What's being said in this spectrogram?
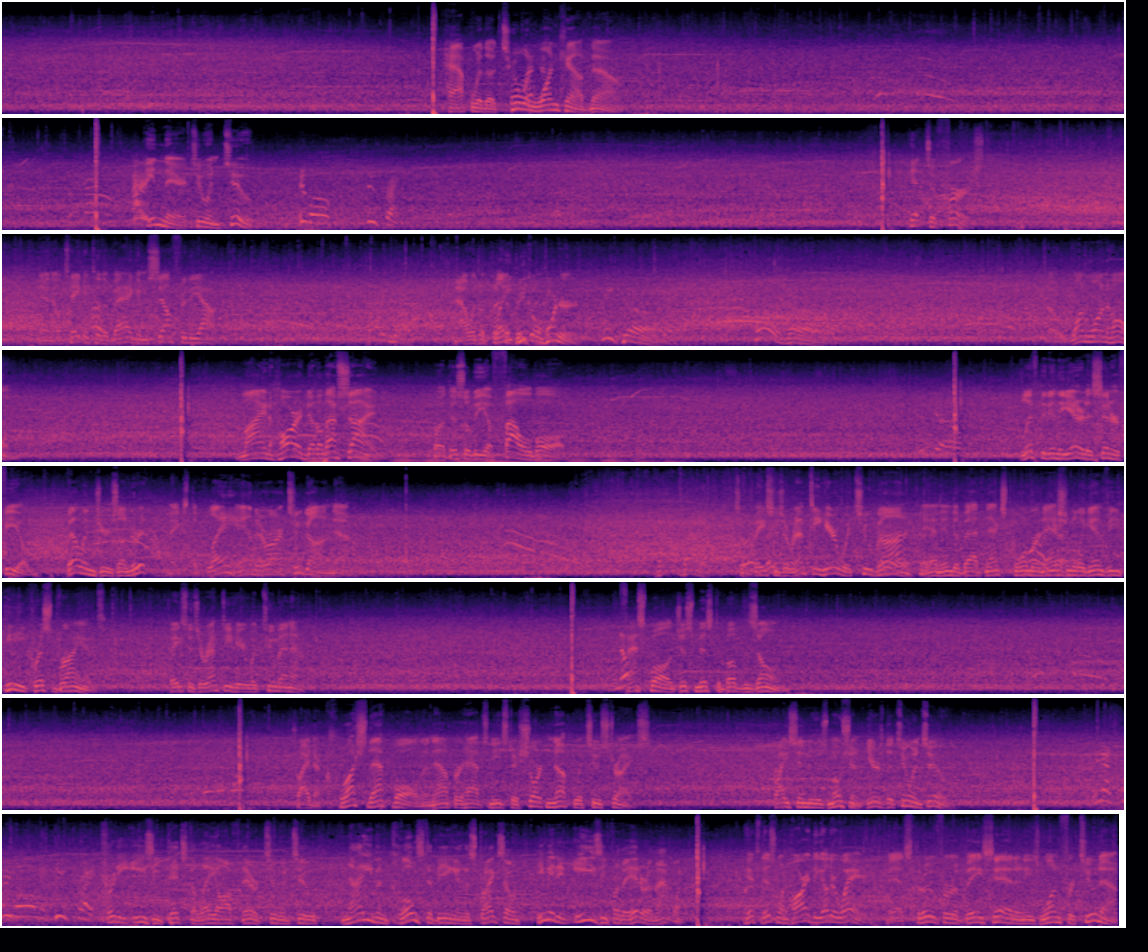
Happ with a two and one count now. In there, two and two. Two balls, two strikes. Hit to first. And he'll take it to the bag himself for the out. Now. With the plate, Nico Hoerner. Nico. The 1-1 home. Line hard to the left side. But this will be a foul ball. Lifted in the air to center field. Bellinger's under it. Makes the play, and there are two gone now. Now batting. So bases are empty here with two gone. And into bat next, former oh, National League MVP Kris Bryant. Bases are empty here with two men out. Fastball just missed above the zone. Tried to crush that ball and now perhaps needs to shorten up with two strikes. Price into his motion. Here's the two and two. He has three balls and two strikes. Pretty easy pitch to lay off there, two and two. Not even close to being in the strike zone. He made it easy for the hitter in that one. Hits this one hard the other way. It's through for a base hit, and he's one for two now.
